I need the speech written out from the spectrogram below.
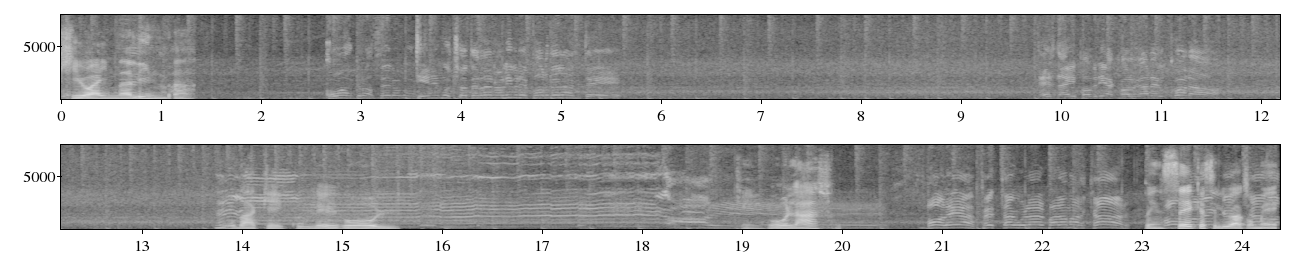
Qué vaina linda. 4 a 0. Tiene mucho terreno libre por delante. Desde ahí podría colgar el coro. Joda, que culé gol. Qué golazo. Pensé que se lo iba a comer.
